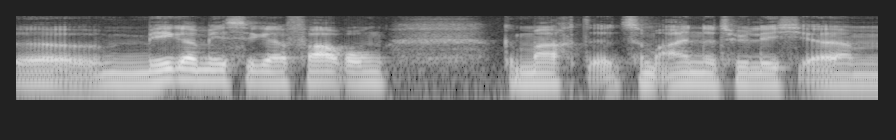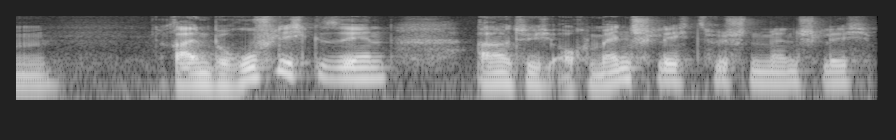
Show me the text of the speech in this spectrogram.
äh, megamäßige Erfahrungen gemacht. Äh, zum einen natürlich ähm, rein beruflich gesehen, aber natürlich auch menschlich, zwischenmenschlich.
